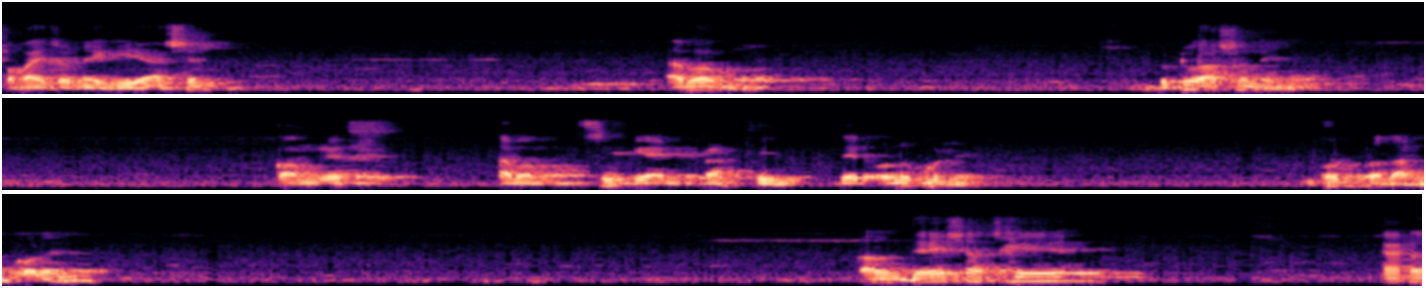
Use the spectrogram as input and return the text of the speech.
সবাই যেন এগিয়ে আসেন। এবং দুটো আসনে কংগ্রেস এবং সিপিআইএম প্রার্থীদের অনুকূলে ভোট প্রদান করেন। কারণ দেশ আজকে একটা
